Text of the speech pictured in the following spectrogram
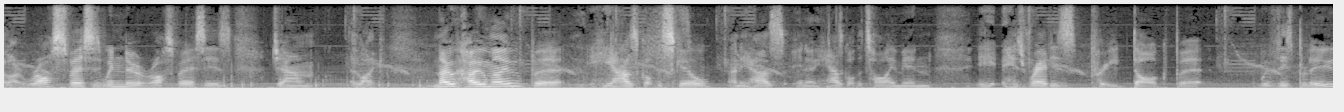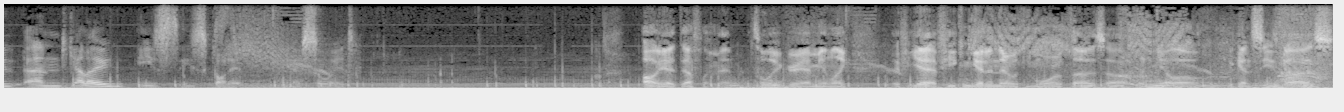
Like Ross versus Windu, or Ross versus Jam. Like, no homo, but he has got the skill, and he has, you know, he has got the time in. His red is pretty dog, but with his blue and yellow, he's he's got it, you know, sorted. Oh yeah, definitely, man. I totally agree. I mean, like, if yeah, if he can get in there with more of those uh, red and yellow against these guys,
